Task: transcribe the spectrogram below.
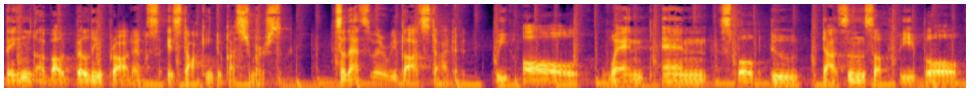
thing about building products is talking to customers. So that's where we got started. We all went and spoke to dozens of people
